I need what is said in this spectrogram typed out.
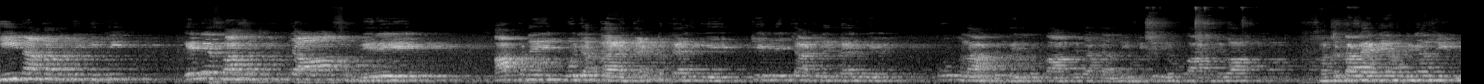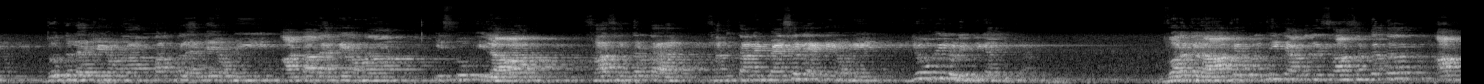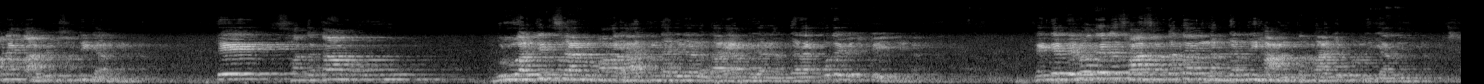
ਕੀ ਨਾਕਾਬੰਦੀ ਕੀਤੀ? ਇਹਨੇ ਸ਼ਾਸਕ ਚਾਰ ਸਵੇਰੇ ਆਪਣੇ ਕੁਝ ਏਜੰਟ ਕਹਿ ਲਈਏ, ਚੇਲੇ ਚਾਟਲੇ ਕਹਿ ਲਈਏ, ਉਹ ਖਿਲਾ ਦਿੱਤੇ ਜਦੋਂ ਕਾਰ ਸੇਵਾ ਚੱਲਦੀ ਸੀ ਜੋ ਕਾਰ ਸੇਵਾ ਸੰਗਤਾਂ ਲੈ ਕੇ ਆਉਂਦੀਆਂ ਸੀ, ਦੁੱਧ ਲੈ ਕੇ ਆਉਣਾ, ਕਣਕ ਲੈ ਕੇ ਆਉਣੀ, ਆਟਾ ਲੈ ਕੇ ਆਉਣਾ, ਇਸ ਤੋਂ ਇਲਾਵਾ ਸਾਧ ਸੰਗਤ ਸੰਗਤਾਂ ਨੇ ਪੈਸੇ ਲੈ ਕੇ ਆਉਣੇ, ਜੋ ਵੀ ਲੋੜੀਂਦੀਆਂ ਚੀਜ਼ਾਂ। ਵਰਗ ਲਾ ਕੇ ਪ੍ਰੀਤੀ ਚੰਦ ਨੇ ਸਾਧ ਸੰਗਤ ਆਪਣੇ ਘਰ ਵਿੱਚ ਸੁੱਤੀ ਜਾਂਦੀ ਤੇ ਸੰਗਤਾਂ ਨੂੰ ਗੁਰੂ ਅਰਜਨ ਸਾਹਿਬ ਮਹਾਰਾਜ ਜੀ ਦਾ ਜਿਹੜਾ ਲਗਾਇਆ ਹੋਇਆ ਲੰਗਰ ਹੈ, ਉਹਦੇ ਵਿੱਚ ਭੇਜ ਦੇਣਾ ਕਹਿੰਦੇ ਦਿਨੋਂ ਦਿਨ ਸਾਧ ਸੰਗਤ ਲੰਗਰ ਦੀ ਹਾਲਤ ਨੱਜ ਭੁੱਲ ਜਾਂਦੀ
